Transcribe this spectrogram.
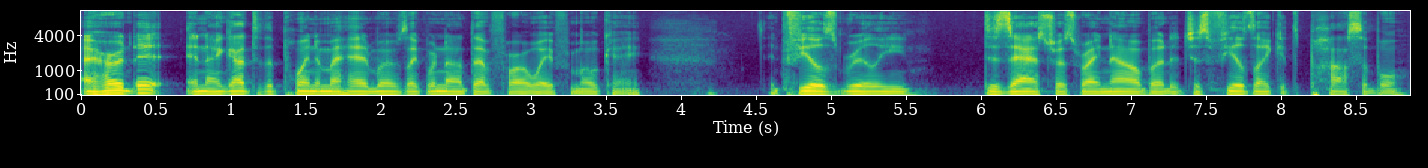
I heard it and I got to the point in my head where I was like, we're not that far away from okay. It feels really disastrous right now, but it just feels like it's possible.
